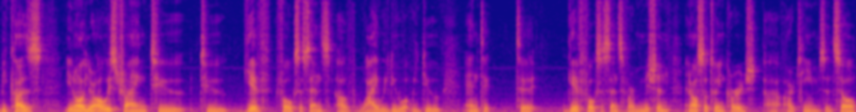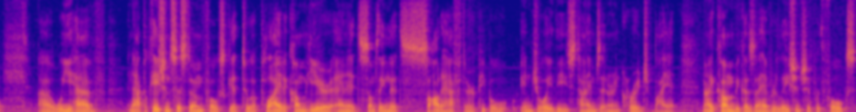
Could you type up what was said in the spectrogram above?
because, you know, you're always trying to, to give folks a sense of why we do what we do and to, to give folks a sense of our mission and also to encourage uh, our teams. And so uh, we have an application system. Folks get to apply to come here and it's something that's sought after. People enjoy these times and are encouraged by it. And I come because I have relationship with folks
